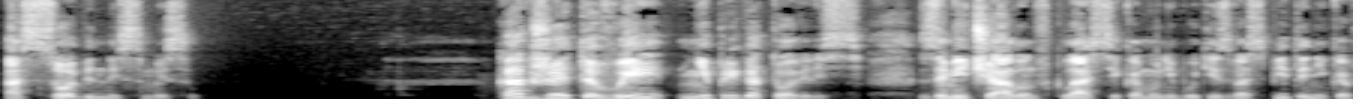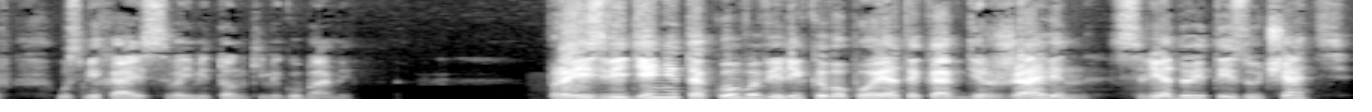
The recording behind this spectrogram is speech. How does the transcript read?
особенный смысл. «Как же это вы не приготовились?» — замечал он в классе кому-нибудь из воспитанников, усмехаясь своими тонкими губами. Произведение такого великого поэта, как Державин, следует изучать.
